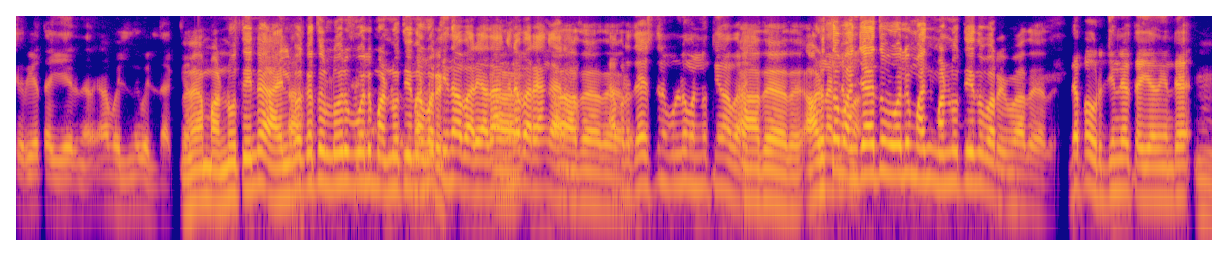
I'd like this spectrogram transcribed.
ചെറിയ തയ്യായിരുന്നു ഞാൻ വലുത് വലുതാക്കി മണ്ണുത്തിന്റെ അയൽവക്കത്തുള്ളവർ പോലും മണ്ണുത്തി പറയും അത് അങ്ങനെ പറയാൻ കാരണം. ആ പ്രദേശത്തിന് ഫുള്ള് അതെ അടുത്ത പഞ്ചായത്ത് പോലും മണ്ണുത്തി എന്ന് പറയും. അതെ അതെ. ഇതിപ്പോ ഒറിജിനൽ തയ്യ അതിന്റെ ഉം.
